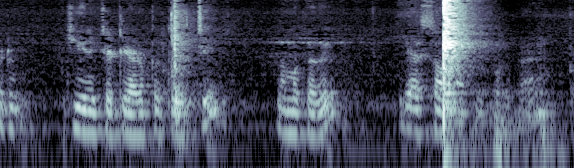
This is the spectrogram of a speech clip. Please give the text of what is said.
ഒരു ചീനച്ചട്ടി അടുപ്പത്ത് വെച്ച് നമുക്കത് രസമാക്കി കൊടുക്കാൻ കൊടുക്കാം.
